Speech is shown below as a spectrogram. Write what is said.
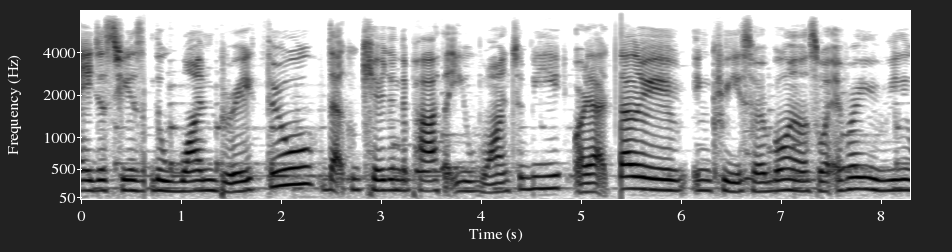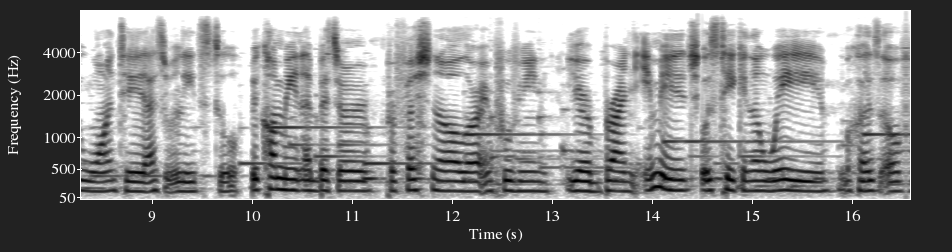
and it just feels the one breakthrough that could carry you in the path that you want to be, or that salary increase or bonus, whatever you really wanted as it relates to becoming a better professional or improving your brand image was taken away because of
